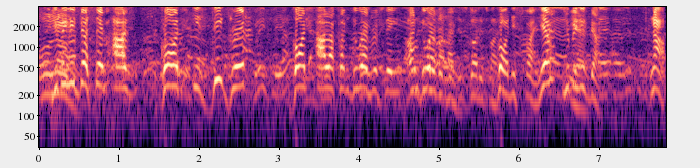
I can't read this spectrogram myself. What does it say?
Oh, You no. believe the same as God is the great, God Allah can do everything and do everything. God is fine. God is fine. Yeah? You believe that? Now,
